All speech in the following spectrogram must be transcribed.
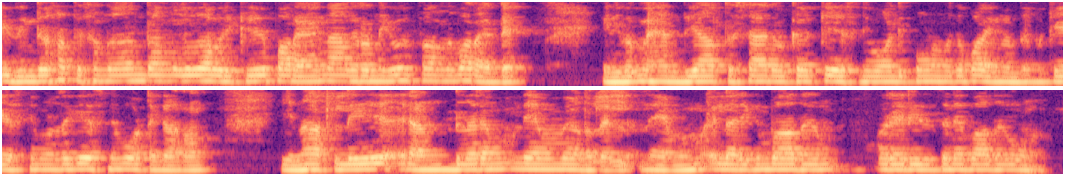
ഇതിന്റെ സത്യസന്ധത എന്താണെന്നുള്ളത് അവർക്ക് പറയാൻ ആഗ്രഹം ഉണ്ടെങ്കിൽ ഇപ്പം അന്ന് പറയട്ടെ. ഇനിയിപ്പോൾ മെഹന്തി ആർട്ടിസ്റ്റ് ആരൊക്കെ കേസിന് വേണ്ടി പോകണമെന്നൊക്കെ പറയുന്നുണ്ട്. അപ്പോൾ കേസിന് വേണ്ടി കേസിന് പോട്ടെ. കാരണം ഈ നാട്ടിൽ രണ്ട് തരം നിയമം വേണ്ടല്ലോ നിയമം എല്ലാവർക്കും ബാധകം ഒരേ രീതിയിൽ തന്നെ ബാധകമാണ്.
